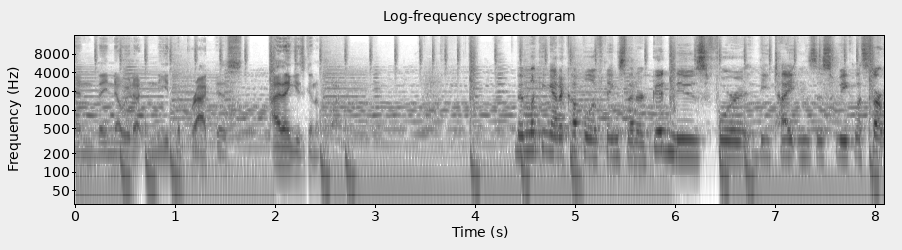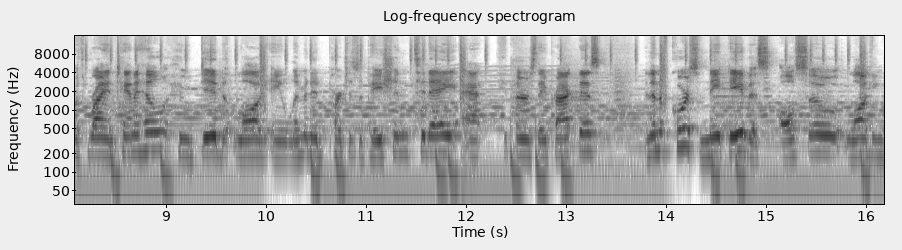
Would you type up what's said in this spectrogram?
and they know he doesn't need the practice. I think he's going to play. Then looking at a couple of things that are good news for the Titans this week. Let's start with Ryan Tannehill, who did log a limited participation today at Thursday practice. And then, of course, Nate Davis also logging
